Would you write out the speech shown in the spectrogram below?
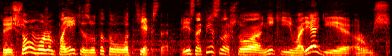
То есть, что мы можем понять из вот этого вот текста? Здесь написано, что некие варяги, Русь,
